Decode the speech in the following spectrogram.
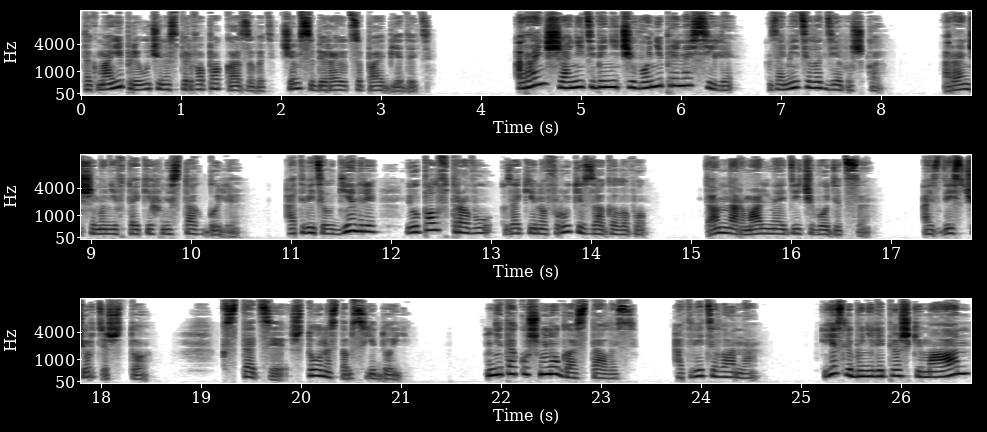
Так мои приучены сперва показывать, чем собираются пообедать. «Раньше они тебе ничего не приносили», — заметила девушка. «Раньше мы не в таких местах были», — ответил Генри и упал в траву, закинув руки за голову. «Там нормальная дичь водится. А здесь черти что. Кстати, что у нас там с едой?» «Не так уж много осталось», — ответила она. «Если бы не лепешки Маан,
